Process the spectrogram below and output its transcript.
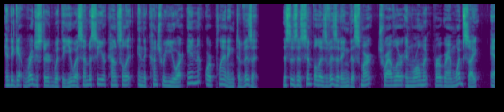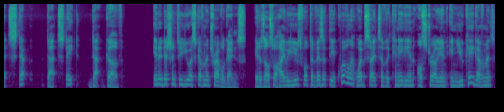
and to get registered with the U.S. Embassy or consulate in the country you are in or planning to visit. This is as simple as visiting the Smart Traveler Enrollment Program website at step.state.gov. In addition to U.S. government travel guidance, it is also highly useful to visit the equivalent websites of the Canadian, Australian, and UK governments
